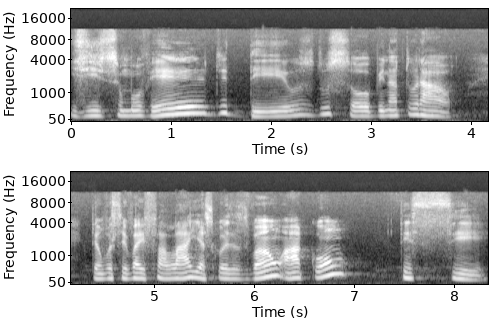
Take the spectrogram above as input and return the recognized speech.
Existe um mover de Deus do sobrenatural. Então você vai falar e as coisas vão acontecer.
